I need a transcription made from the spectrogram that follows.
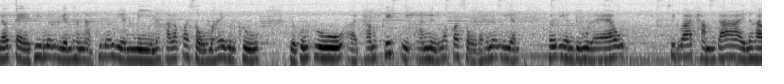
แล้วแต่ที่นักเรียนถนัดที่นักเรียนมีนะคะ แล้วก็ส่งมาให้คุณครู เดี๋ยวคุณครูอ่าทำคลิปอีกอันหนึ่งแล้วก็ส่งไปให้นักเรียนนักเรียนดูแล้ว คิดว่าทำได้นะคะ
